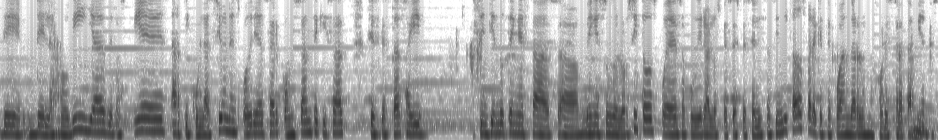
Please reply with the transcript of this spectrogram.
de, de las rodillas, de los pies, articulaciones, podría ser constante quizás si es que estás ahí sintiéndote en, estas, ah, en estos dolorcitos, puedes acudir a los especialistas indicados para que te puedan dar los mejores tratamientos.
